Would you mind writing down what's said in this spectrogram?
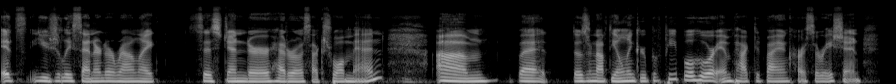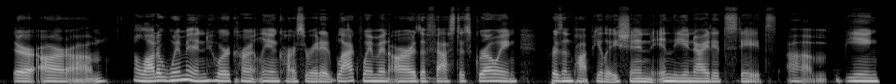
it's usually centered around like cisgender heterosexual men. Um, but those are not the only group of people who are impacted by incarceration. There are um, a lot of women who are currently incarcerated. Black women are the fastest growing prison population in the united states. Um, being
